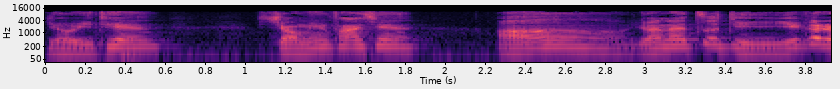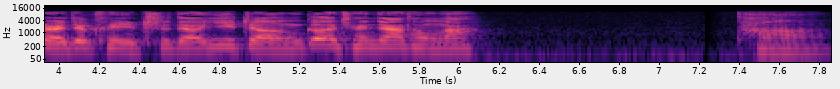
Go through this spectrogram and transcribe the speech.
有一天，小明发现，啊，原来自己一个人就可以吃掉一整个全家桶啊！他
